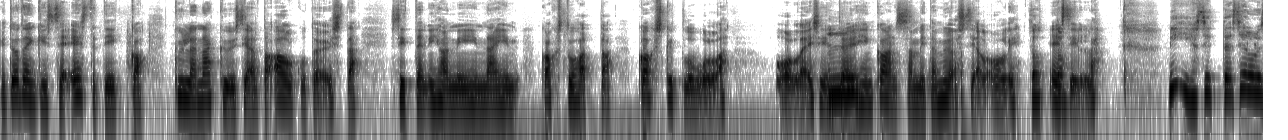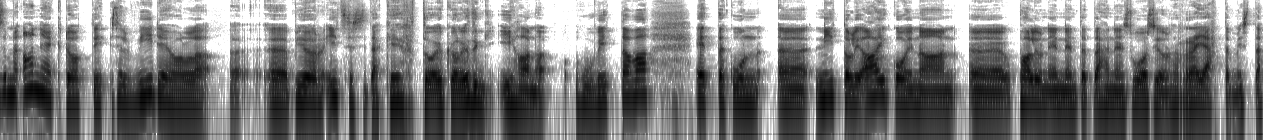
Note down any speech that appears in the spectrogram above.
Että jotenkin se estetiikka kyllä näkyy sieltä alkutöistä sitten ihan niihin näihin 2020-luvulla olleisiin mm. töihin kanssa, mitä myös siellä oli Totta. esillä. Niin, ja sitten siellä oli semmoinen anekdootti siellä videolla, äh, Björn itse sitä kertoi, joka oli jotenkin ihana huvittava, että kun äh, niitä oli aikoinaan äh, paljon ennen tätä hänen suosionsa räjähtämistä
